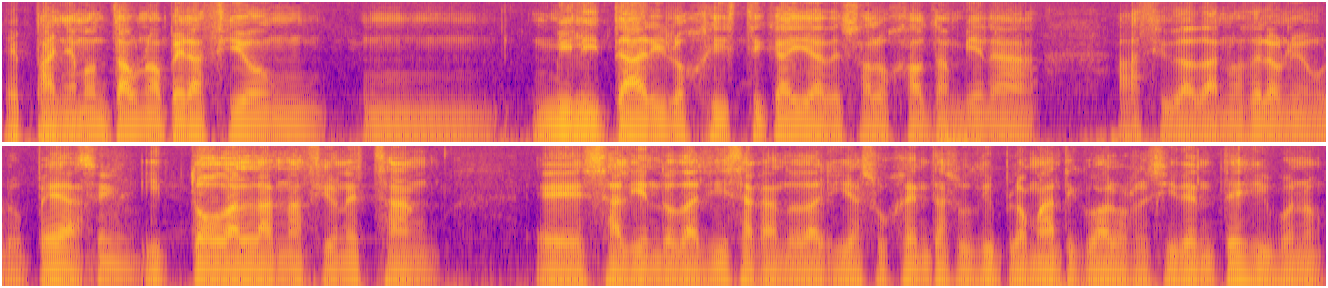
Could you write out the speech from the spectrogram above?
España ha montado una operación mm, militar y logística y ha desalojado también a, ciudadanos de la Unión Europea. Y todas las naciones están eh, saliendo de allí, sacando de allí a su gente, a sus diplomáticos, a los residentes y bueno,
